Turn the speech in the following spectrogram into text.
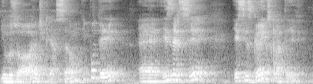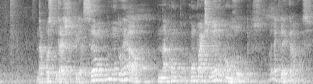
ilusório de criação e poder é, exercer esses ganhos que ela teve na possibilidade de criação no mundo real, na, compartilhando com os outros. Olha que legal isso.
